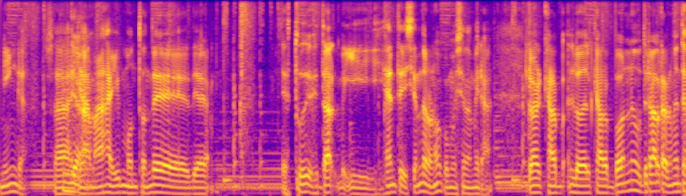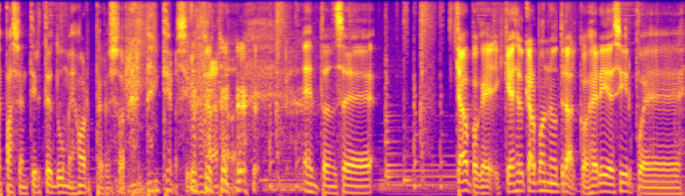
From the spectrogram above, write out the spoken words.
minga. O sea, y además hay un montón de, de estudios y tal, y gente diciéndolo, ¿no? Como diciendo, mira, lo del, lo del carbón neutral realmente es para sentirte tú mejor, pero eso realmente no sirve para nada. Entonces, claro, porque ¿qué es el carbón neutral? Coger y decir, pues,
